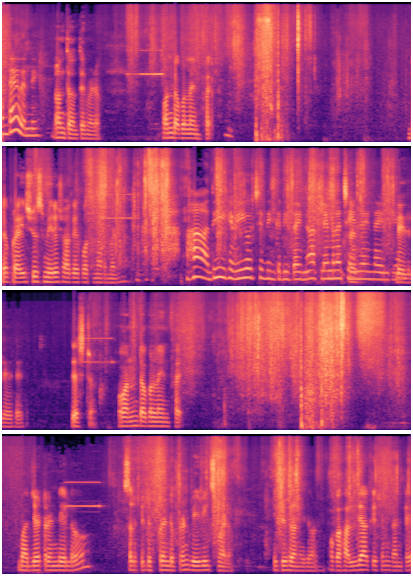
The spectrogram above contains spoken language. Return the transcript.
అంతే కదండి? అంతే అంతే madam. One double nine five. అంటే ప్రైస్ చూసి మీరే షాక్ అయిపోతున్నారు మేడం. అది హెవీగా వచ్చింది ఇంకా డిజైన్ అట్లా ఏమైనా చేంజ్ అయిందా ఏంటి లేదు లేదు లేదు. Just one double nine five budget రెండేలో అసలుకి డిఫరెంట్ డిఫరెంట్ వీవింగ్స్ మేడం ఇది చూడండి ఇది. ఒక హల్దీ అకేషన్ కంటే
